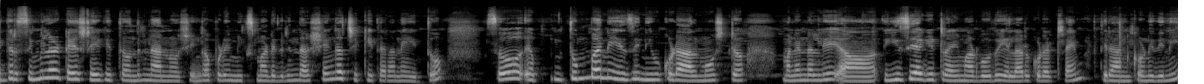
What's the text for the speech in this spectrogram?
ಇದ್ರ ಸಿಮಿಲರ್ ಟೇಸ್ಟ್ ಹೇಗಿತ್ತು ಅಂದರೆ ನಾನು ಶೇಂಗಾ ಪುಡಿ ಮಿಕ್ಸ್ ಮಾಡಿದ್ರಿಂದ ಶೇಂಗಾ ಚಿಕ್ಕಿ ಥರನೇ ಇತ್ತು. ಸೊ ತುಂಬಾ ಈಸಿ, ನೀವು ಕೂಡ ಆಲ್ಮೋಸ್ಟ್ ಮನೆಯಲ್ಲಿ ಈಸಿಯಾಗಿ ಟ್ರೈ ಮಾಡ್ಬೋದು. ಎಲ್ಲರೂ ಕೂಡ ಟ್ರೈ ಮಾಡ್ತೀರಾ ಅಂದ್ಕೊಂಡಿದ್ದೀನಿ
